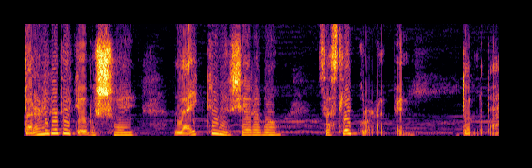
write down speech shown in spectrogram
ভালো লেগে থাকে অবশ্যই লাইক কমেন্ট শেয়ার এবং সাবস্ক্রাইব করে রাখবেন। ধন্যবাদ।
